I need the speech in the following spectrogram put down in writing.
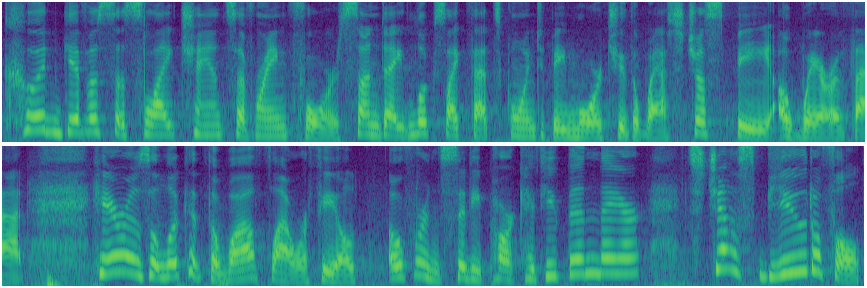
could give us a slight chance of rain for Sunday. Looks like that's going to be more to the west. Just be aware of that. Here is a look at the wildflower field over in City Park. Have you been there? It's just beautiful.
